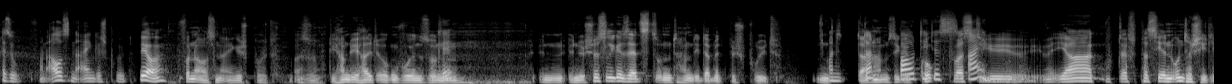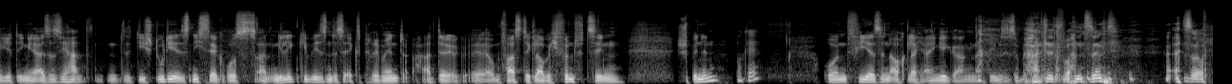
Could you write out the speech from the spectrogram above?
Also von außen eingesprüht? Ja, von außen eingesprüht. Also die haben die halt irgendwo in so okay. ein, in, in eine Schüssel gesetzt und haben die damit besprüht. Und, und dann, dann, haben sie geguckt, die was ein, die. Oder? Ja, da passieren unterschiedliche Dinge. Also sie hat die Studie ist nicht sehr groß angelegt gewesen. Das Experiment hatte äh, umfasste, glaube ich, 15 Spinnen. Okay. Und vier sind auch gleich eingegangen, nachdem sie so behandelt worden sind. Also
